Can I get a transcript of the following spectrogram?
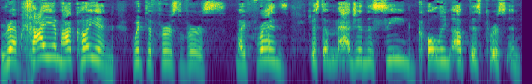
Reb Chaim HaKoyen, with the first verse. My friends, just imagine the scene, calling up this person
